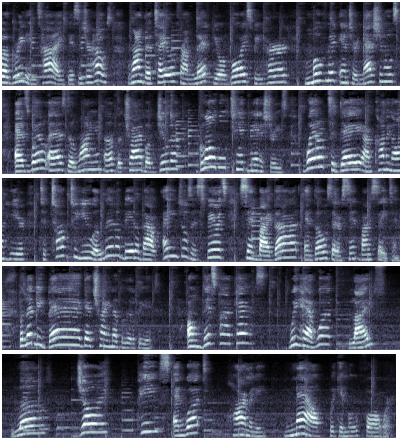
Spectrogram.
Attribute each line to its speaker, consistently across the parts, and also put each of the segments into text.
Speaker 1: Well, greetings. Hi, this is your host, Rhonda Taylor from Let Your Voice Be Heard Movement Internationals, as well as the Lion of the Tribe of Judah Global Tent Ministries. Well, today I'm coming on here to talk to you a little bit about angels and spirits sent by God and those that are sent by Satan. But let me bag that train up a little bit. On this podcast, we have what? Life, love, joy, peace, and what? Harmony. Now we can move forward.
